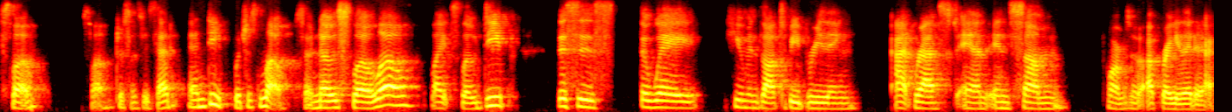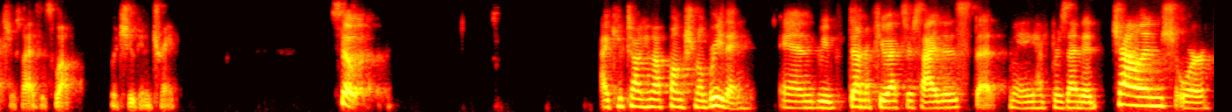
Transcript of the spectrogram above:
Slow, slow, just as we said, and deep, which is low. So nose, slow, low, light, slow, deep. This is the way humans ought to be breathing at rest and in some forms of upregulated exercise as well, which you can train. So I keep talking about functional breathing, and we've done a few exercises that may have presented challenge or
